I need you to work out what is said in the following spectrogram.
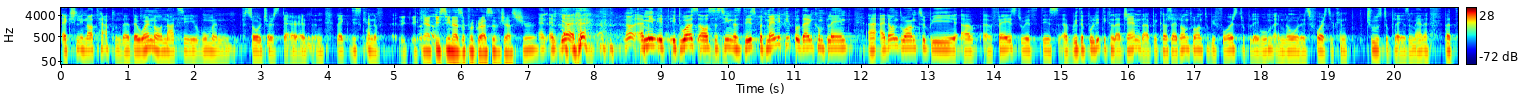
actually not happen. That there were no Nazi woman soldiers there, and, and like this kind of. It, it can't be seen as a progressive gesture. And and yeah, no, I mean it, it was also seen as this, but many people then complained. Uh, I don't want to be uh, uh faced with this uh, with a political agenda because I don't want to be forced to play woman. No one is forced. You can choose to play as a man. But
